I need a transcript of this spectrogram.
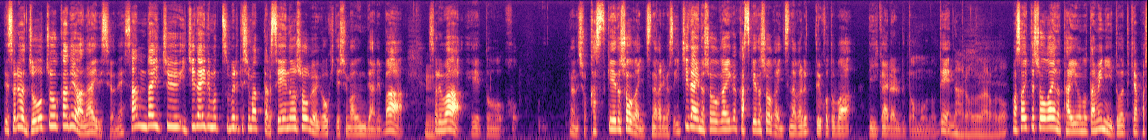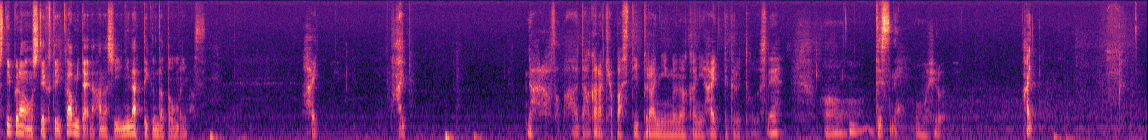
でそれは冗長化ではないですよね。3台中1台でも潰れてしまったら性能障害が起きてしまうんであればうんそれは、えー、とほなんでしょうカスケード障害につながります1台の障害がカスケード障害につながるっていう言葉で言い換えられると思うので、なるほどなるほどまあ、そういった障害への対応のためにどうやってキャパシティプランをしていくといいかみたいな話になっていくんだと思います。はいはい。なるほどあだからキャパシティプランニングの中に入ってくるってことですねあーですね。面白いはい。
